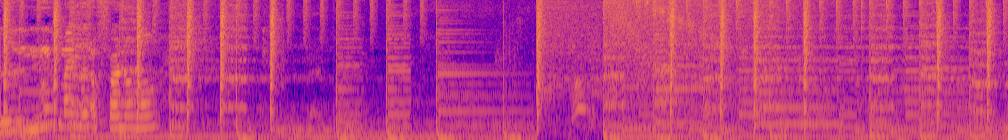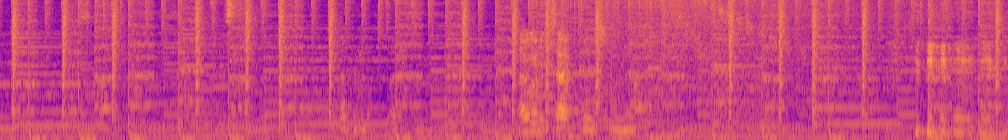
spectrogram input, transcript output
Leave my little friend alone. Boy. Let's tap it.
